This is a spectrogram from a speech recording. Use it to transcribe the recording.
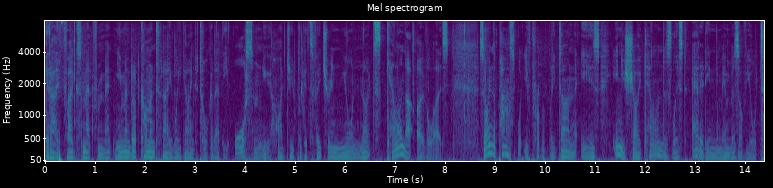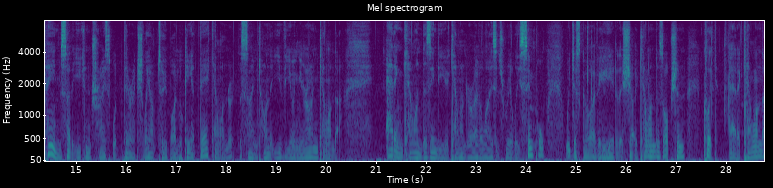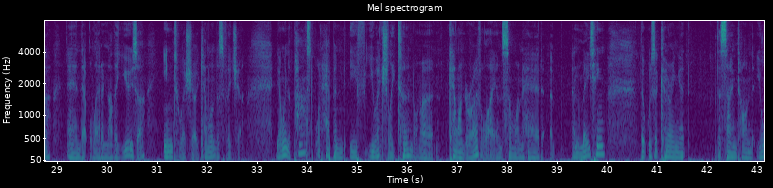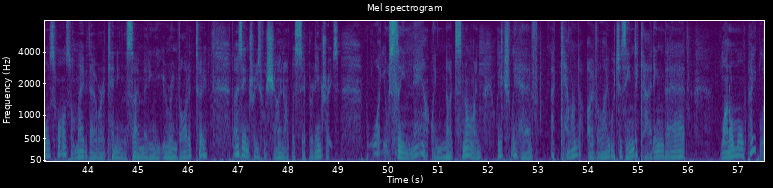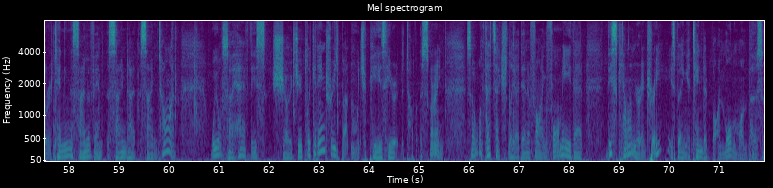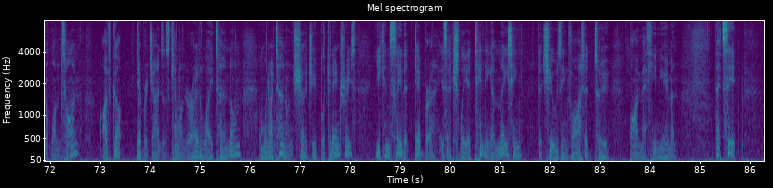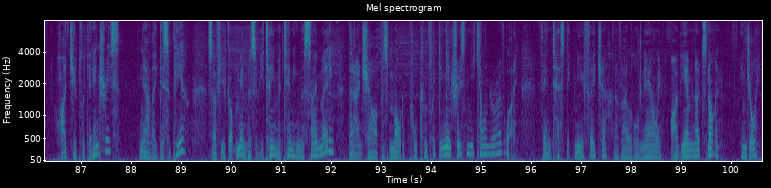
G'day folks, Mat from matnewman.com and today we're going to talk about the awesome new hide duplicates feature in your notes calendar overlays. So in the past what you've probably done is in your show calendars list added in members of your team so that you can trace what they're actually up to by looking at their calendar at the same time that you're viewing your own calendar adding calendars into your calendar overlays is really simple. We just go over here to the show calendars option, click add a calendar and that will add another user into a show calendars feature. Now in the past what happened if you actually turned on a calendar overlay and someone had a, a meeting that was occurring at the same time that yours was, or maybe they were attending the same meeting that you were invited to, those entries were shown up as separate entries. But what you'll see now in Notes 9, we actually have a calendar overlay which is indicating that one or more people are attending the same event at the same day at the same time. We also have this Show Duplicate Entries button which appears here at the top of the screen. So what that's actually identifying for me that this calendar entry is being attended by more than one person at one time. I've got Deborah Jones's calendar overlay turned on and when I turn on Show Duplicate Entries you can see that Deborah is actually attending a meeting that she was invited to by Matthew Newman. That's it hide duplicate entries. Now they disappear. So if you've got members of your team attending the same meeting, they don't show up as multiple conflicting entries in your calendar overlay. Fantastic new feature and available now in IBM Notes 9. Enjoy.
